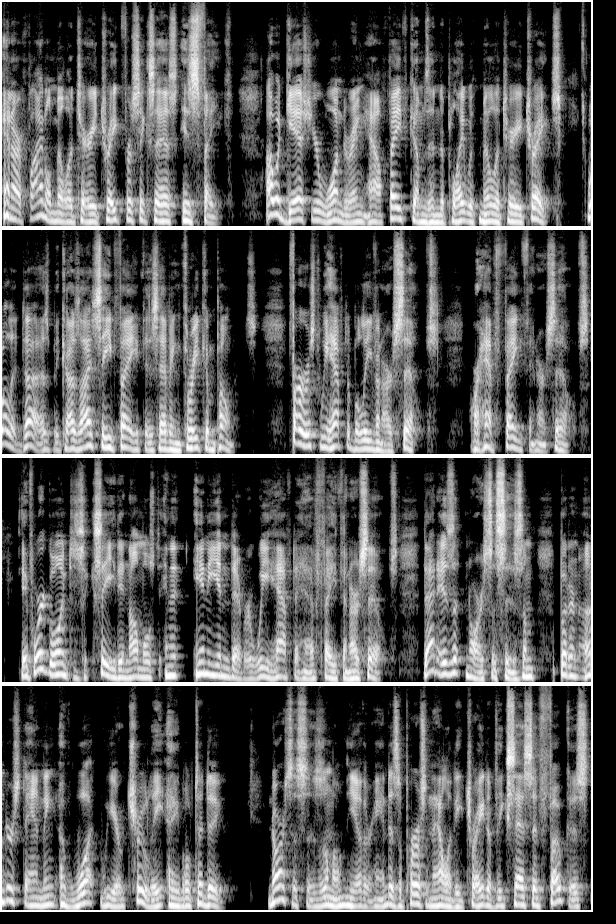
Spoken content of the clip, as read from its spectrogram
And our final military trait for success is faith. I would guess you're wondering how faith comes into play with military traits. Well, it does because I see faith as having three components. First, we have to believe in ourselves or have faith in ourselves. If we're going to succeed in almost any endeavor, we have to have faith in ourselves. That isn't narcissism, but an understanding of what we are truly able to do. Narcissism, on the other hand, is a personality trait of excessive focus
